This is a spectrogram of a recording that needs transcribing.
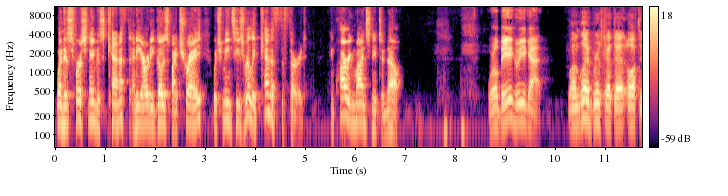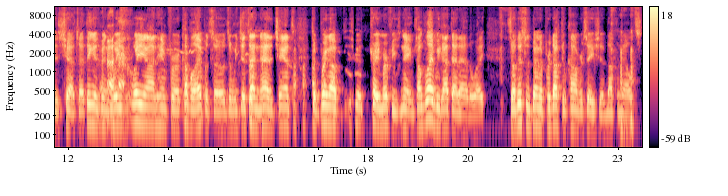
when his first name is Kenneth and he already goes by Trey, which means he's really Kenneth III? Inquiring minds need to know. World B, who you got? Well, I'm glad Bruce got that off his chest. I think it's been waiting, waiting on him for a couple of episodes, and we just hadn't had a chance to bring up Trey Murphy's name. So I'm glad we got that out of the way. So this has been a productive conversation, if nothing else.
